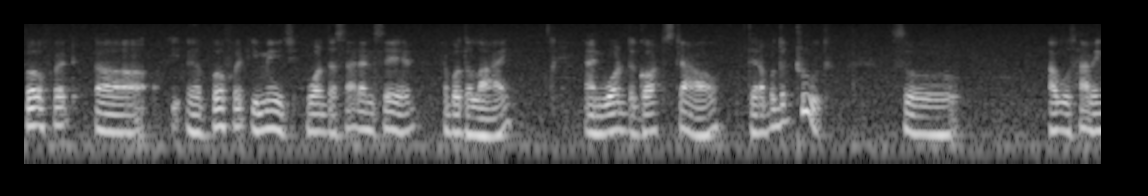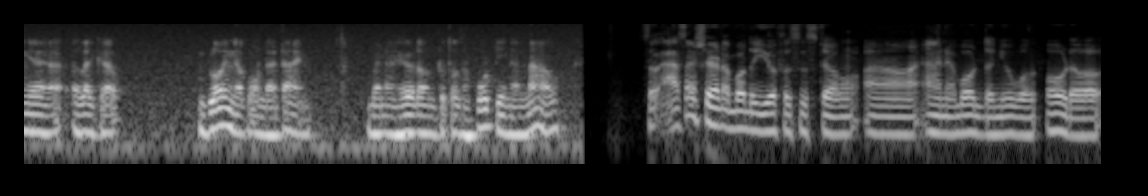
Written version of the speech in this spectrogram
perfect uh, perfect image what the Satan said about the lie and what the God's child said about the truth. So I was having a, a like a blowing up on that time when I heard on 2014 and now. So as I shared about the UFO system uh, and about the New World Order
